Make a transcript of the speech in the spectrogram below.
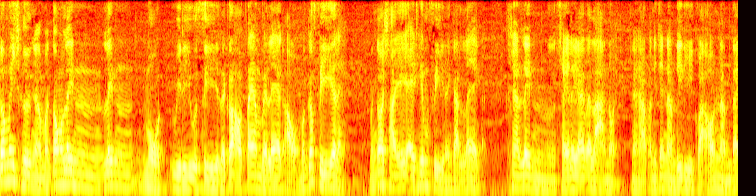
ก็ไม่เชิงอะ มันต้องเล่นเล่นโหมด VDUC แล้วก็เอาแต้มไปแลกเอา มันก็ฟรีแหละ มันก็ใช้ไอเทมฟรีในการแลกแค่เล่นใช้ระยะเวลาหน่อยนะครับ อันนี้จะนำที่ดีกว่าเพราะนำได้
